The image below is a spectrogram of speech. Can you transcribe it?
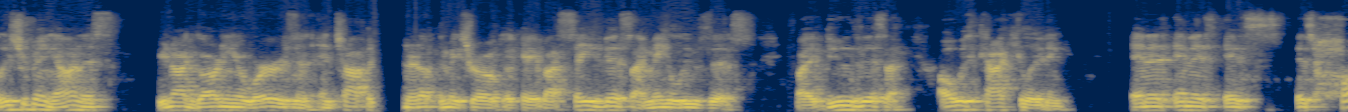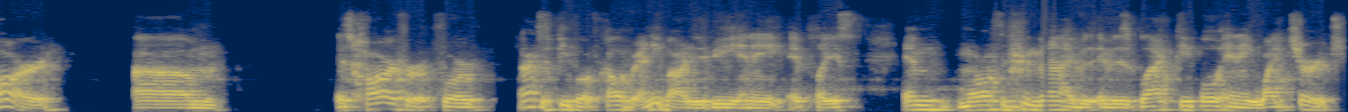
At least you're being honest. You're not guarding your words and, and chopping it up to make sure. Okay, if I say this, I may lose this. If I do this, I always calculating, and it, and it's it's it's hard. Um, it's hard for for not just people of color, but anybody to be in a, a place. And more often than not, if, if it's black people in a white church,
